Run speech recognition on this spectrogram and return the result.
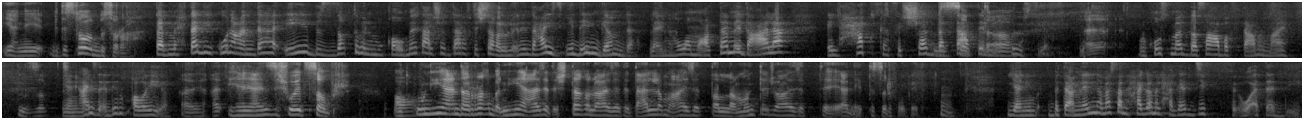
يعني بتستوعب بسرعة. طب محتاج يكون عندها إيه بالظبط من المقومات علشان تعرف تشتغله؟ لأن ده عايز إيدين جامدة لأن هو معتمد على الحبكة في الشدة بتاعت بالظبط، آه. الخوص يعني. آه، والخوص مادة صعبة في التعامل معاها. بالظبط. يعني عايزه إيدين قوية. يعني عايزه شوية صبر. آه. وتكون هي عندها الرغبة إن هي عايزة تشتغل وعايزة تتعلم وعايزة تطلع منتج وعايزة يعني تصرفه كده مم. يعني بتعملي لنا مثلا حاجة من الحاجات دي في وقت قد إيه؟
